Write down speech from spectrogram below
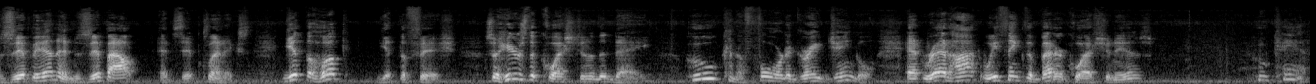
zip in and zip out at Zip Clinics. Get the hook, get the fish. So here's the question of the day Who can afford a great jingle? At Red Hot, we think the better question is who can't?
